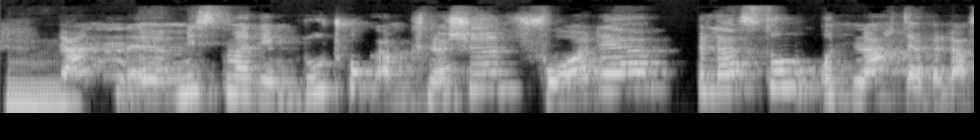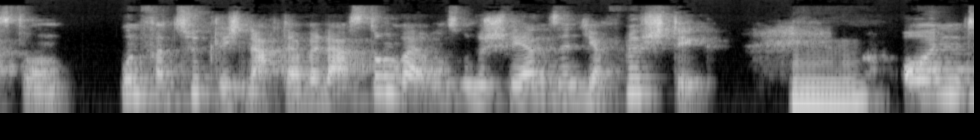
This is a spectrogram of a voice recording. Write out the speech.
Mhm. Dann äh, misst man den Blutdruck am Knöchel vor der Belastung und nach der Belastung. Unverzüglich nach der Belastung, weil unsere Beschwerden sind ja flüchtig. Mhm. Und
